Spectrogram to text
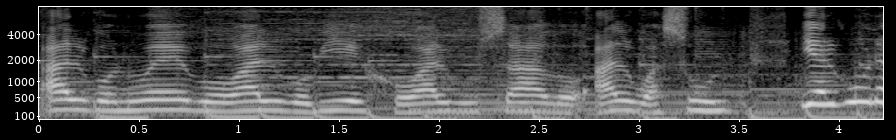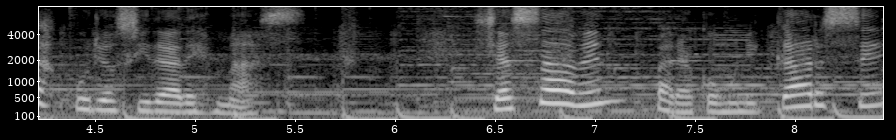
algo nuevo, algo viejo, algo usado, algo azul y algunas curiosidades más. Ya saben, para comunicarse,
